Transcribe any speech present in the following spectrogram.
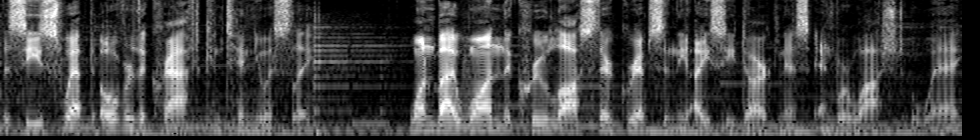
The seas swept over the craft continuously, one by one, the crew lost their grips in the icy darkness and were washed away,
